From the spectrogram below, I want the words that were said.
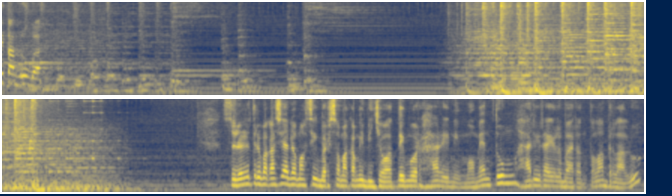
Kita berubah. Saudara terima kasih Anda masih bersama kami di Jawa Timur hari ini. Momentum Hari Raya Lebaran telah berlalu,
